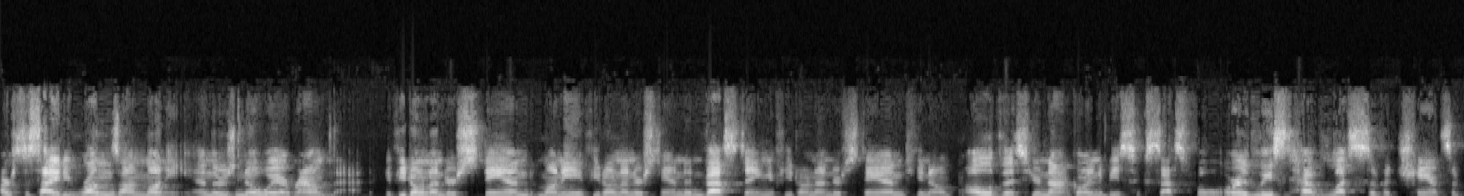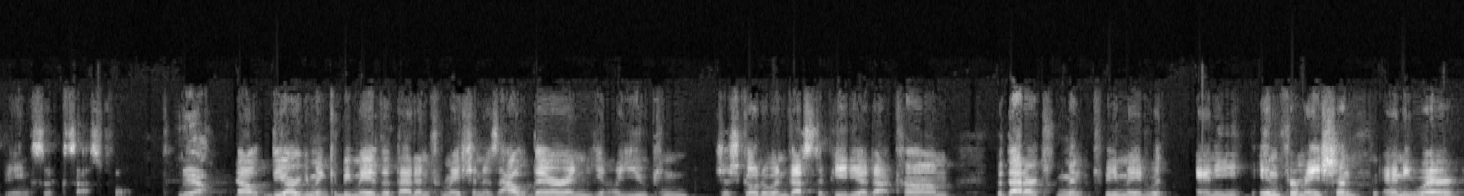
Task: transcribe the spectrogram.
Our society runs on money, and there's no way around that. If you don't understand money, if you don't understand investing, if you don't understand, you know, all of this, you're not going to be successful, or at least have less of a chance of being successful. Yeah. Now, the argument could be made that that information is out there and, you know, you can just go to investopedia.com, but that argument can be made with any information anywhere.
